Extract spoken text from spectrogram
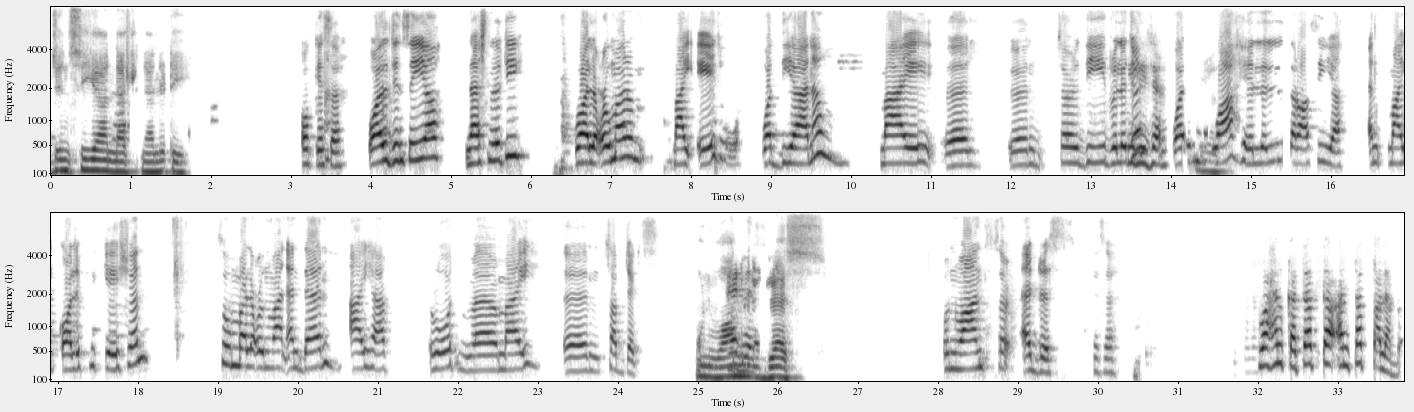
jinsia nationality. Okay, sir. Wal jinsiya, nationality. Wal umar, my age. What diana, my uh, uh, the religion. religion. wa hilal tarasiya, and my qualification. Summa al unwan, and then I have wrote uh, my um, subjects. Unwan address. address. Unwan, sir, address. okay sir वहल कतबत अंत तलब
